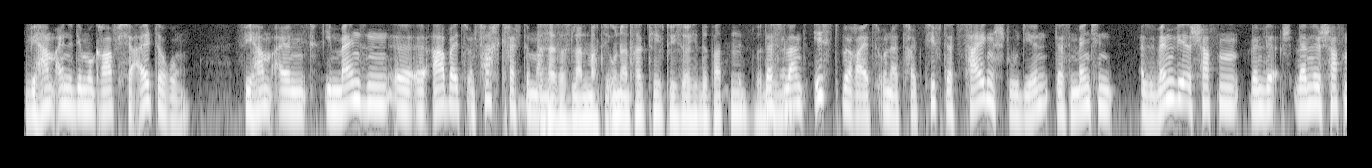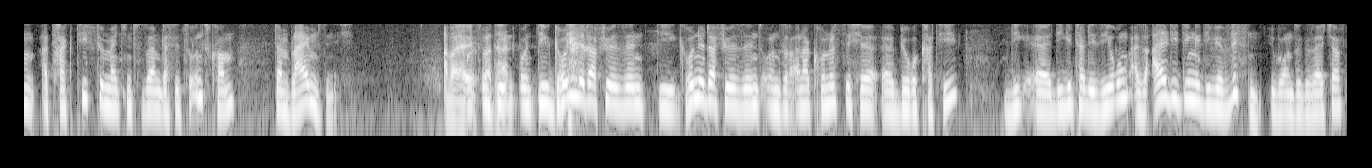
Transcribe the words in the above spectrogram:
Wir haben eine demografische Alterung. Wir haben einen immensen äh, äh, Arbeits- und Fachkräftemangel. Das heißt, das Land macht sie unattraktiv durch solche Debatten? Das Land ist bereits unattraktiv. Das zeigen Studien, dass Menschen, also wenn wir es schaffen, wenn wir, wenn wir es schaffen, attraktiv für Menschen zu sein, dass sie zu uns kommen, dann bleiben sie nicht. Aber und, und, die, und die Gründe dafür sind, die Gründe dafür sind unsere anachronistische äh, Bürokratie die, äh, Digitalisierung, also all die Dinge, die wir wissen über unsere Gesellschaft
